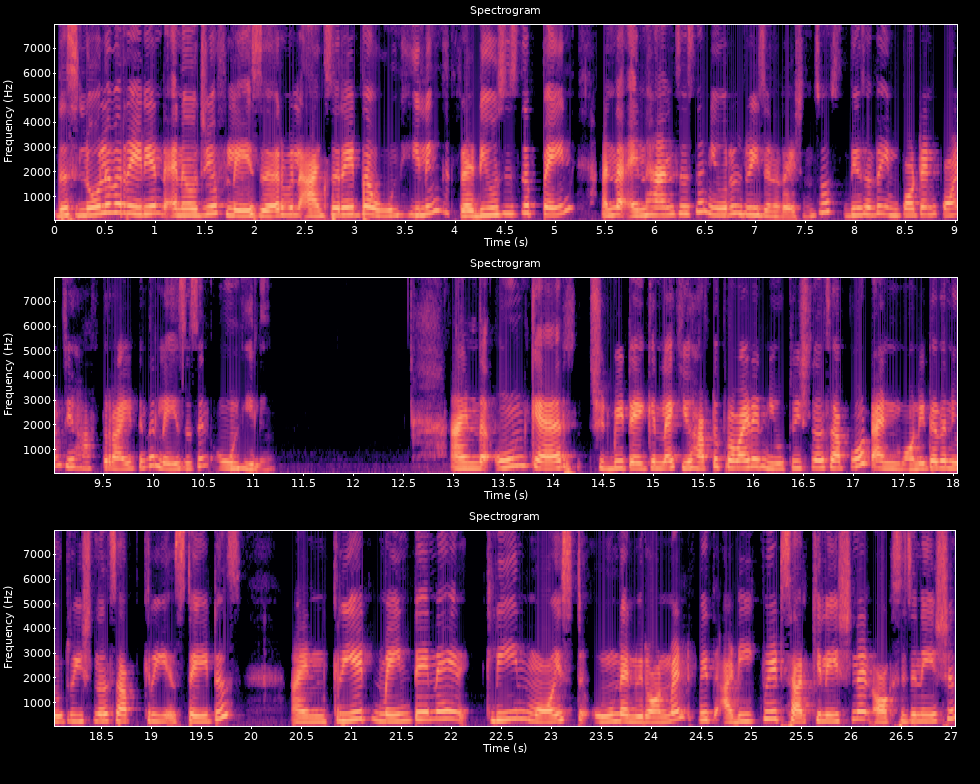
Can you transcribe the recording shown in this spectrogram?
this low level radiant energy of laser will accelerate the wound healing reduces the pain and the enhances the neural regeneration. So these are the important points you have to write in the lasers in wound healing. And the wound care should be taken like you have to provide a nutritional support and monitor the nutritional sub status and create maintain a clean moist wound environment with adequate circulation and oxygenation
